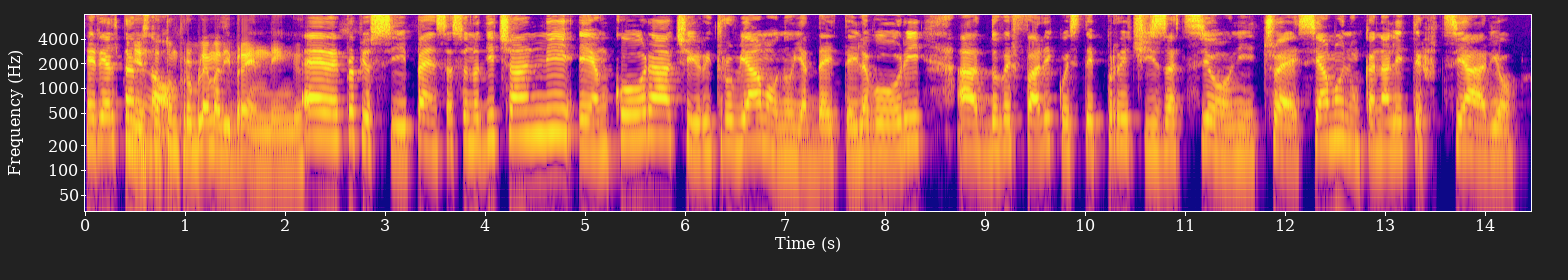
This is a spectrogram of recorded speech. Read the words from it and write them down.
In realtà Quindi è no. stato un problema di branding. Eh, proprio sì, pensa, sono dieci anni e ancora ci ritroviamo noi addetti ai lavori a dover fare queste precisazioni, cioè siamo in un canale terziario,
